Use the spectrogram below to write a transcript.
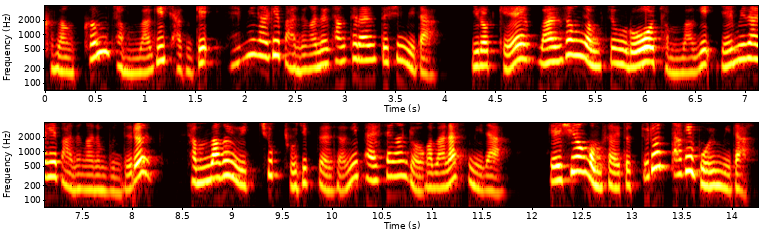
그만큼 점막이 자극에 예민하게 반응하는 상태라는 뜻입니다. 이렇게 만성염증으로 점막이 예민하게 반응하는 분들은 점막의 위축 조직 변성이 발생한 경우가 많았습니다. 내시경 검사에도 뚜렷하게 보입니다.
